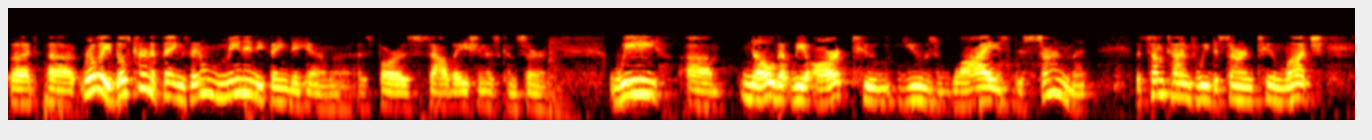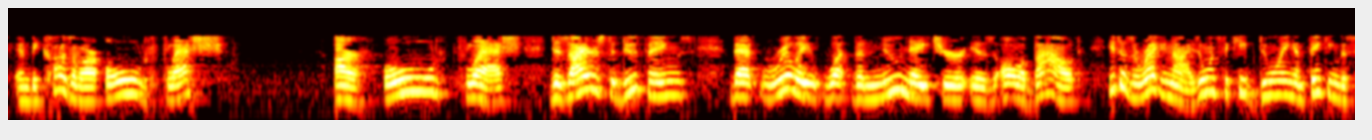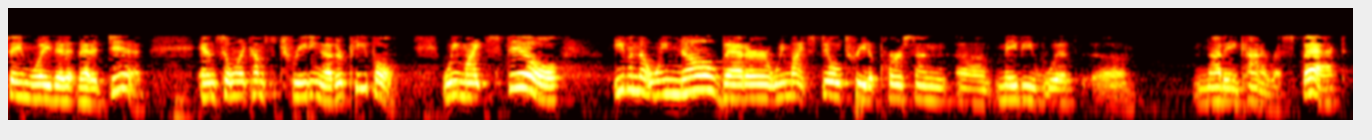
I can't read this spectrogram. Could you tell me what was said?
But uh, really, those kind of things they don't mean anything to him uh, as far as salvation is concerned. We um, know that we are to use wise discernment, but sometimes we discern too much, and because of our old flesh our old flesh desires to do things that really what the new nature is all about, it doesn't recognize. It wants to keep doing and thinking the same way that it, that it did. And so when it comes to treating other people, we might still, even though we know better, we might still treat a person uh, maybe with uh, not any kind of respect,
